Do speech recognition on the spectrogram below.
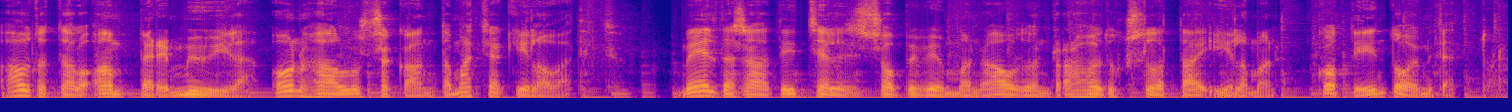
Autotalo Amperin myyjillä on hallussa kantamat ja kilowatit. Meiltä saat itsellesi sopivimman auton rahoituksella tai ilman, kotiin toimitettuna.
